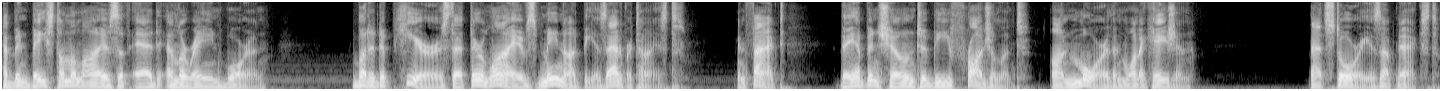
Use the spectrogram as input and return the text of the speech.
have been based on the lives of Ed and Lorraine Warren but it appears that their lives may not be as advertised. In fact, they have been shown to be fraudulent on more than one occasion. That story is up next.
